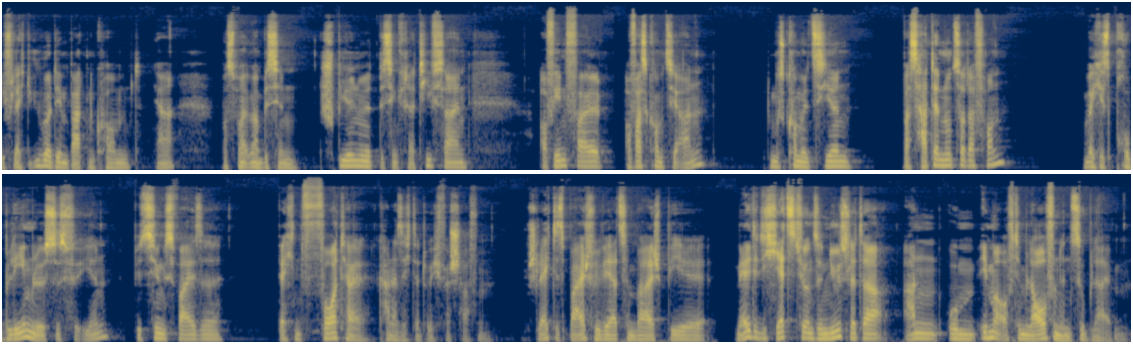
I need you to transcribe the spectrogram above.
die vielleicht über dem Button kommt. Ja, muss man immer ein bisschen spielen mit, ein bisschen kreativ sein. Auf jeden Fall, auf was kommt es hier an? Du musst kommunizieren, was hat der Nutzer davon? Welches Problem löst es für ihn? Beziehungsweise welchen Vorteil kann er sich dadurch verschaffen? Ein schlechtes Beispiel wäre zum Beispiel, melde dich jetzt für unsere Newsletter an, um immer auf dem Laufenden zu bleiben.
